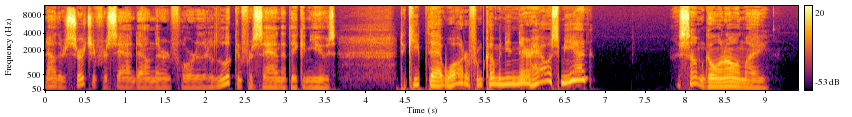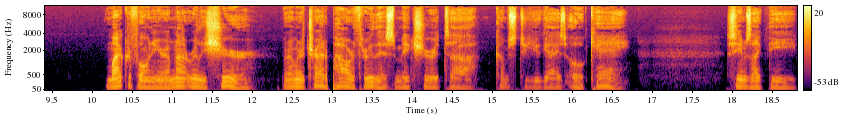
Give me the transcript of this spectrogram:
Now they're searching for sand down there in Florida. They're looking for sand that they can use to keep that water from coming in their house, man. There's something going on with my microphone here. I'm not really sure, but I'm going to try to power through this and make sure it uh, comes to you guys okay. Seems like the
